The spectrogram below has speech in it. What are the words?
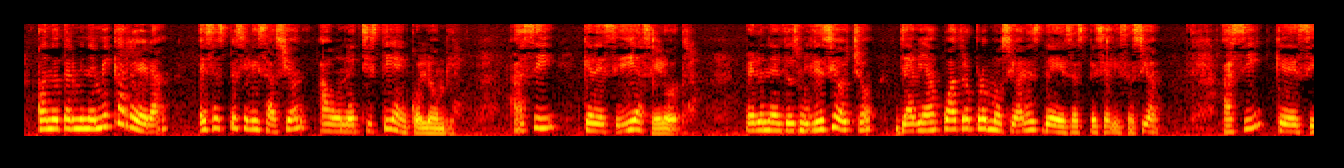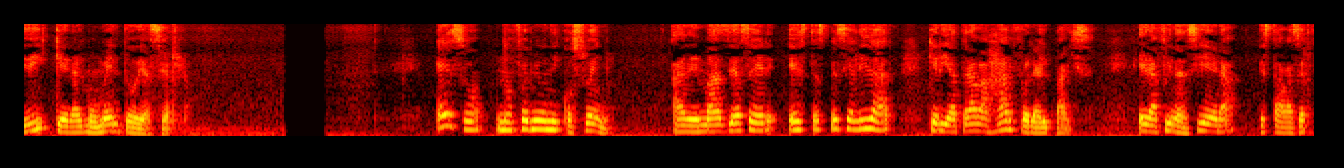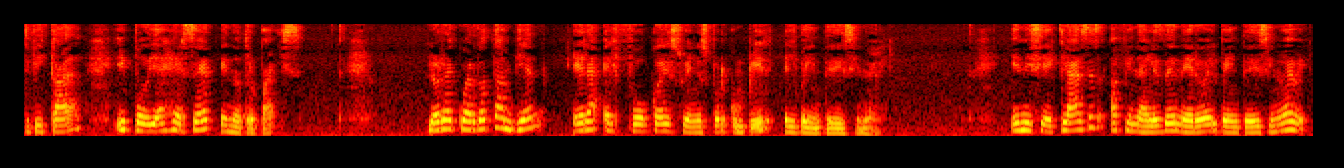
Cuando terminé mi carrera, esa especialización aún no existía en Colombia, así que decidí hacer otra pero en el 2018 ya habían cuatro promociones de esa especialización, así que decidí que era el momento de hacerlo. Eso no fue mi único sueño. Además de hacer esta especialidad, quería trabajar fuera del país. Era financiera, estaba certificada y podía ejercer en otro país. Lo recuerdo también, era el foco de sueños por cumplir el 2019. Inicié clases a finales de enero del 2019.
